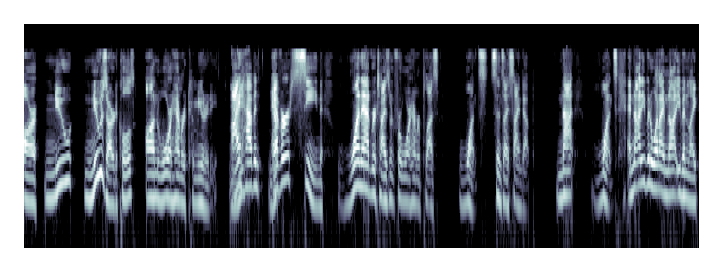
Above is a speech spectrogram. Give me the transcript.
are new news articles on Warhammer community. I mm-hmm. haven't ever seen one advertisement for Warhammer Plus once since I signed up. Not once. And not even when I'm not even like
